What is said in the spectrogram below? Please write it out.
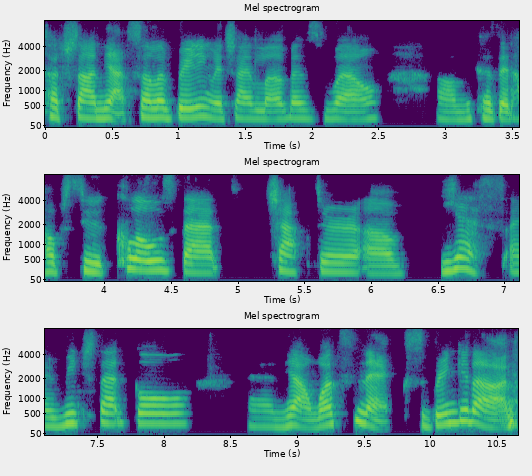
touched on, yeah, celebrating, which I love as well, um, because it helps to close that chapter of, yes, I reached that goal. And yeah, what's next? Bring it on.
